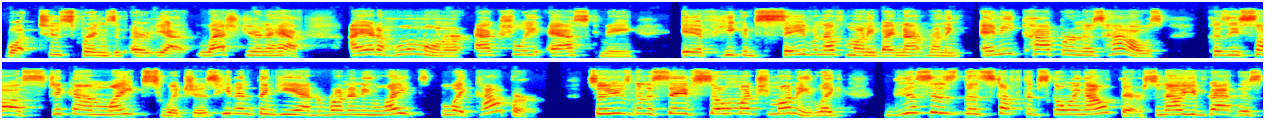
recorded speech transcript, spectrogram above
what, two springs, or yeah, last year and a half, I had a homeowner actually ask me if he could save enough money by not running any copper in his house because he saw stick on light switches. He didn't think he had to run any lights like copper. So he was going to save so much money. Like this is the stuff that's going out there. So now you've got this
